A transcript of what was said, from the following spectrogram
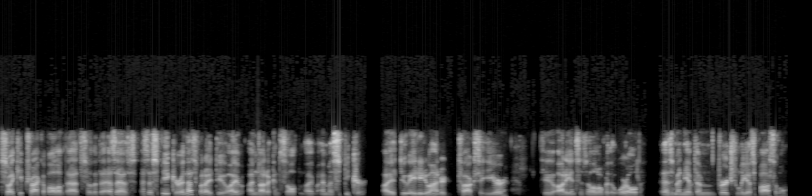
So I keep track of all of that so that as, as, as a speaker, and that's what I do. I, I'm not a consultant, I'm, I'm a speaker. I do 80 to 100 talks a year to audiences all over the world, as many of them virtually as possible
